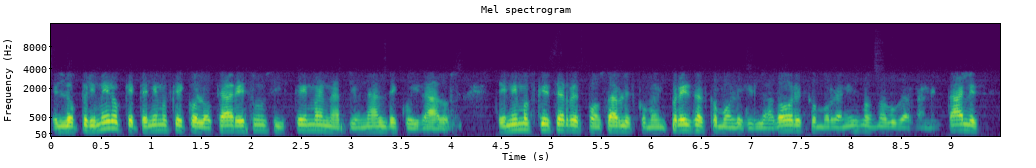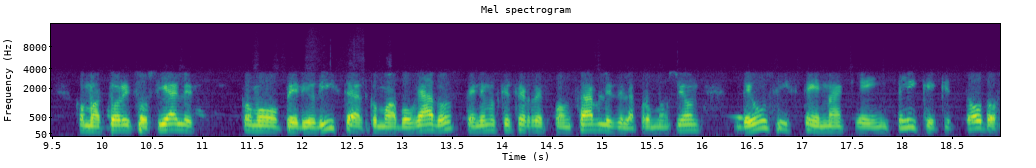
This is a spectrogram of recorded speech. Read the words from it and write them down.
lo primero que tenemos que colocar es un sistema nacional de cuidados. Tenemos que ser responsables como empresas, como legisladores, como organismos no gubernamentales, como actores sociales, como periodistas, como abogados, tenemos que ser responsables de la promoción de un sistema que implique que todos,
